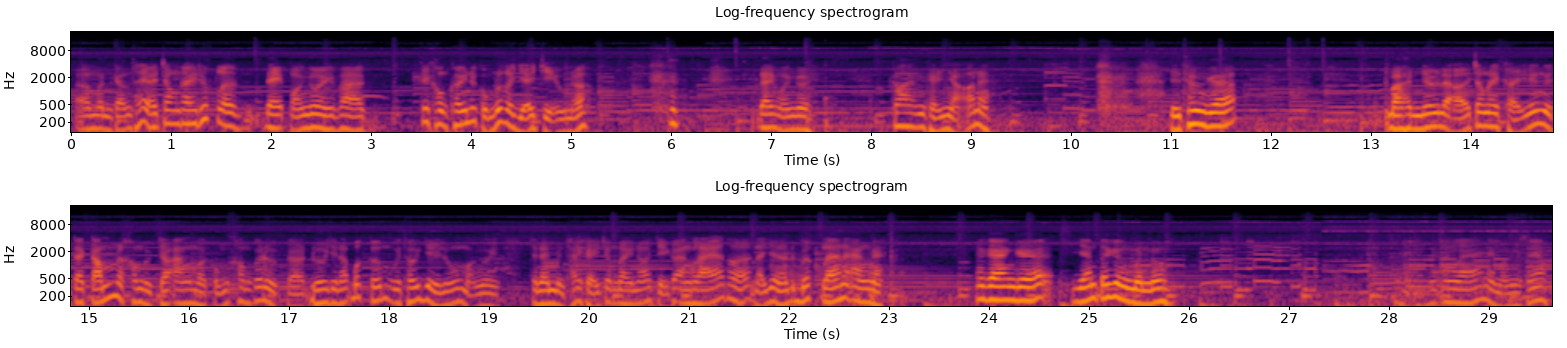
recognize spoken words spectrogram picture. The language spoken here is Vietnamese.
À, mình cảm thấy ở trong đây rất là đẹp mọi người và cái không khí nó cũng rất là dễ chịu nữa. Đây mọi người coi con khỉ nhỏ nè. Dễ thương ghê á. Mà hình như là ở trong đây khỉ người ta cấm là không được cho ăn mà cũng không có được đưa cho nó bất cứ một cái thứ gì luôn mọi người. Cho nên mình thấy khỉ trong đây nó chỉ có ăn lá thôi á. Nãy giờ nó bứt lá nó ăn nè nó gan ghê á dám tới gần mình luôn. Nó ăn lá này mọi người thấy không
